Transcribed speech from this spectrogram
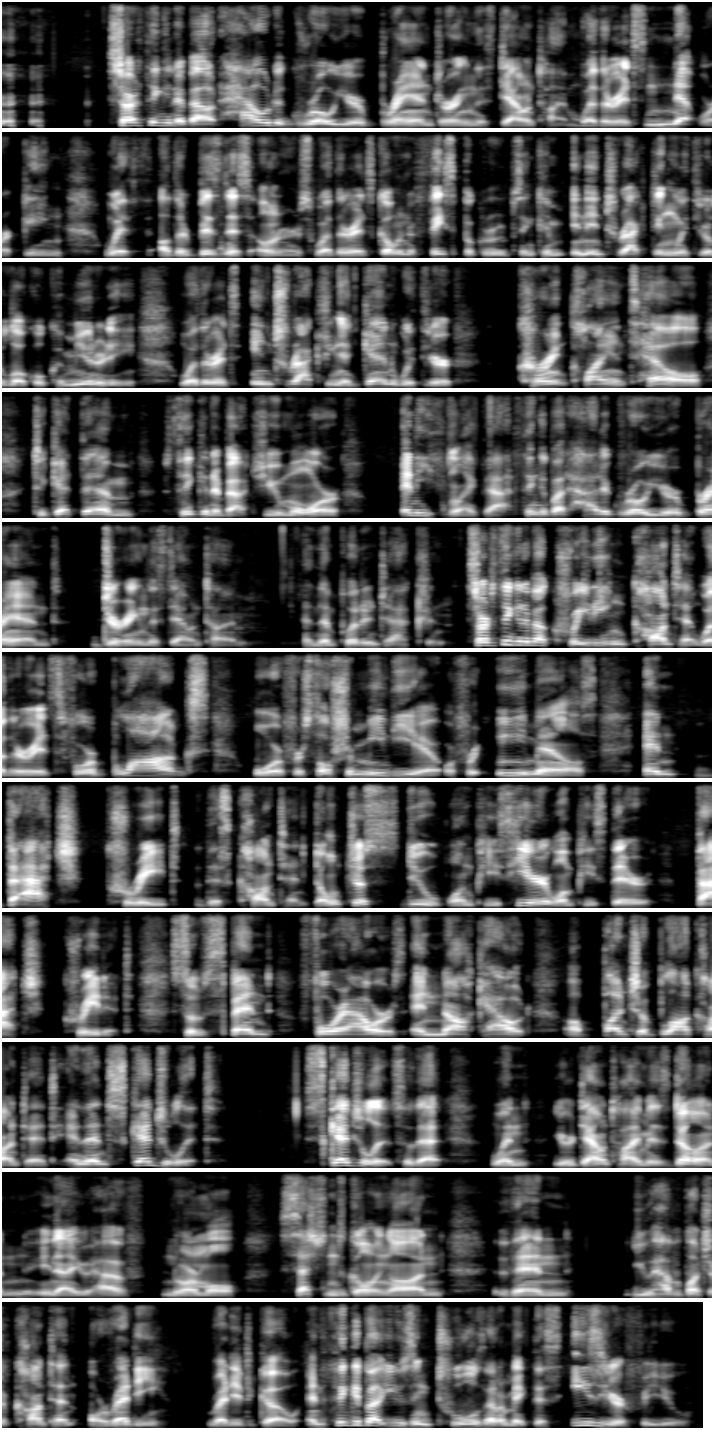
Start thinking about how to grow your brand during this downtime, whether it's networking with other business owners, whether it's going to Facebook groups and, com- and interacting with your local community, whether it's interacting again with your current clientele to get them thinking about you more, anything like that. Think about how to grow your brand during this downtime and then put it into action. Start thinking about creating content, whether it's for blogs or for social media or for emails, and batch create this content. Don't just do one piece here, one piece there, batch create it. So spend four hours and knock out a bunch of blog content and then schedule it schedule it so that when your downtime is done, you now you have normal sessions going on, then you have a bunch of content already ready to go. And think about using tools that'll make this easier for you.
